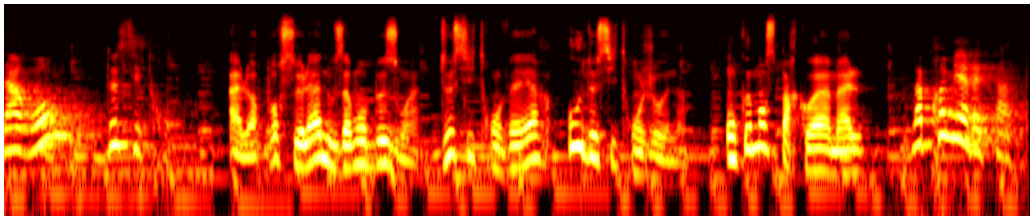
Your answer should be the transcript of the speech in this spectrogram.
d'arôme de citron. Alors pour cela, nous avons besoin de citron vert ou de citron jaune. On commence par quoi Amal? La première étape,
